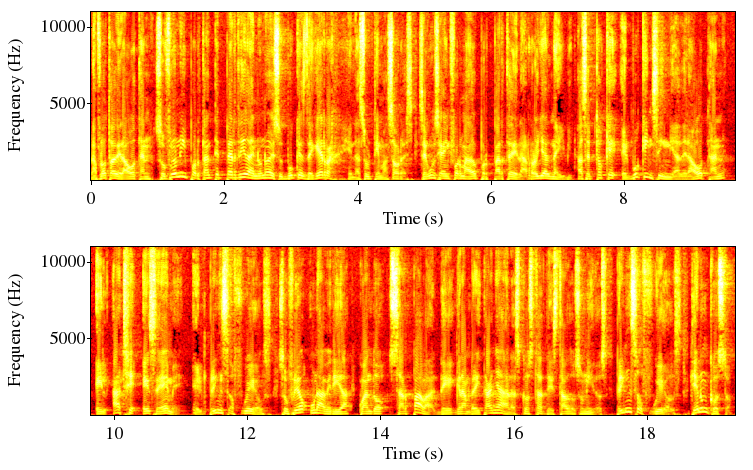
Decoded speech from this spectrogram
La flota de la OTAN sufrió una importante pérdida en uno de sus buques de guerra en las últimas horas, según se ha informado por parte de la Royal Navy. Aceptó que el buque insignia de la OTAN el HSM, el Prince of Wales, sufrió una avería cuando zarpaba de Gran Bretaña a las costas de Estados Unidos. Prince of Wales tiene un costo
